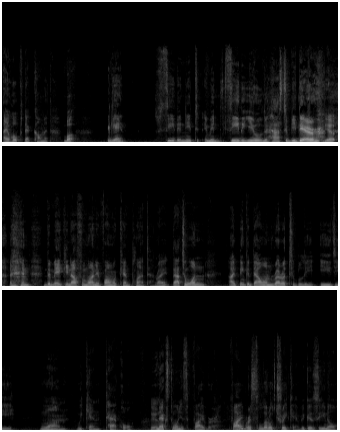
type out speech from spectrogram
I hope that comment, but again, seed need. To, I mean, seed yield has to be there. Yep. and they make enough money, farmer can plant, right? That's one. I think that one relatively easy one we can tackle. Yeah. Next one is fiber. Fiber is a little tricky because you know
